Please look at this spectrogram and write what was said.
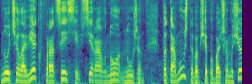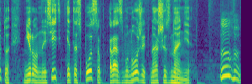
но человек в процессе все равно нужен. Потому что вообще, по большому счету, нейронная сеть — это способ размножить наши знания. Мгм.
